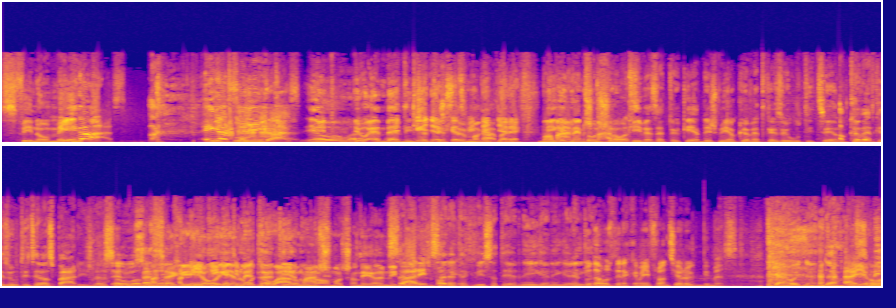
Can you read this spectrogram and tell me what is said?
Ez finom, mi? Igaz? Igaz, hogy igaz? Jó van. Jó, ember Itt nincs, minden önmagában. gyerek. Ma már nem smárolsz. kivezető kérdés, mi a következő úti cél? A következő úti cél az Párizs lesz, lehet ilyen metróállomás. szeretek visszatérni, igen, igen, Nem igen. hozni nekem egy francia rögbimezt? Dehogy nem, dehogy. Jó,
